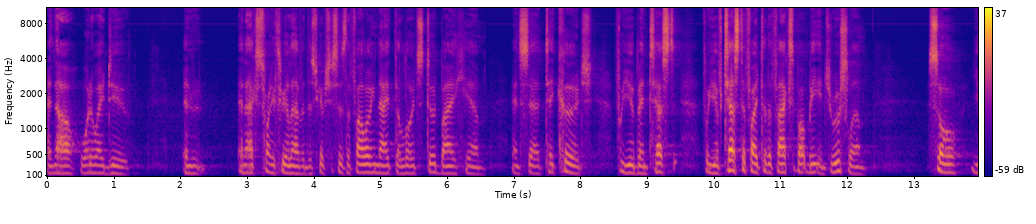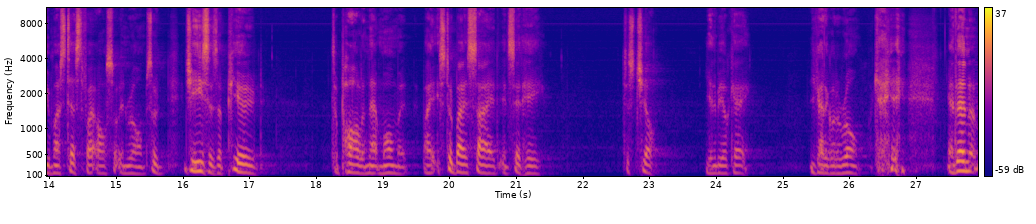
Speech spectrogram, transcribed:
And now, what do I do? And in Acts 23 11, the scripture says, The following night the Lord stood by him and said, Take courage, for you have been for you have testified to the facts about me in Jerusalem, so you must testify also in Rome. So Jesus appeared to Paul in that moment. By, stood by his side and said, Hey, just chill. You're going to be okay. You got to go to Rome, okay? and then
